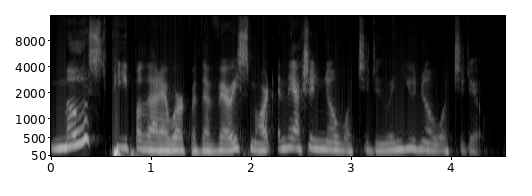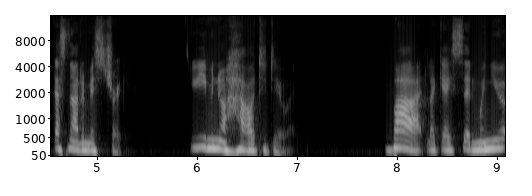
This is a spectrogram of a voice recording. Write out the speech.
most people that I work with are very smart and they actually know what to do, and you know what to do. That's not a mystery. You even know how to do it. But like I said, when you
